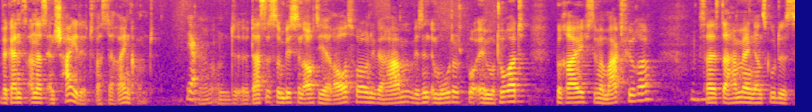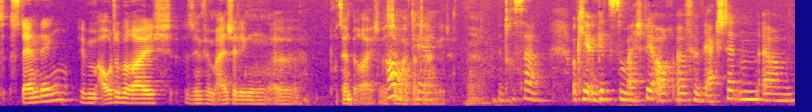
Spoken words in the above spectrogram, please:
wer ganz anders entscheidet, was da reinkommt. Ja. ja und äh, das ist so ein bisschen auch die Herausforderung, die wir haben. Wir sind im, Motorsport, im Motorradbereich sind wir Marktführer. Mhm. Das heißt, da haben wir ein ganz gutes Standing. Im Autobereich sind wir im einstelligen äh, Prozentbereich, was oh, den Marktanteil okay. angeht. Ja. Interessant. Okay, und gibt es zum Beispiel auch äh, für Werkstätten, ähm,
